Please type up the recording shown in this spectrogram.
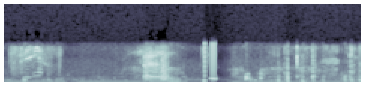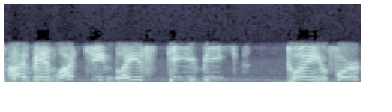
disease. And I've been watching Blaze TV 24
